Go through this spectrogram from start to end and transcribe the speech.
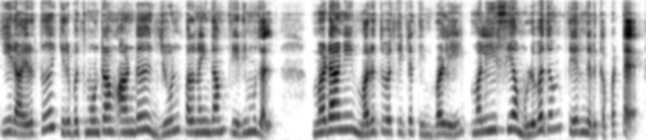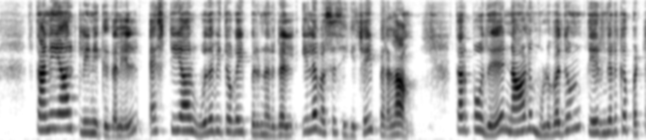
ஈராயிரத்து இருபத்தி மூன்றாம் ஆண்டு ஜூன் பதினைந்தாம் தேதி முதல் மடானி மருத்துவ திட்டத்தின் வழி மலேசியா முழுவதும் தேர்ந்தெடுக்கப்பட்ட தனியார் கிளினிக்குகளில் எஸ்டிஆர் உதவித்தொகை பெறுநர்கள் இலவச சிகிச்சை பெறலாம். தற்போது நாடு முழுவதும் தேர்ந்தெடுக்கப்பட்ட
